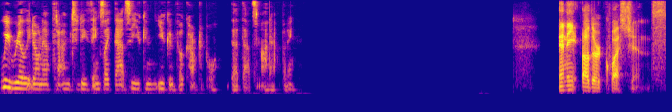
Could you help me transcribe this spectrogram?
we really don't have time to do things like that so you can you can feel comfortable that that's not happening Any other questions?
